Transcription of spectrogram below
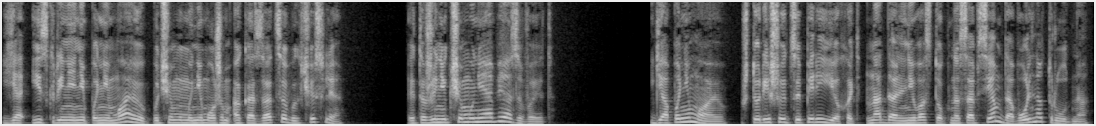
Я искренне не понимаю, почему мы не можем оказаться в их числе. Это же ни к чему не обязывает. Я понимаю, что решиться переехать на Дальний Восток на совсем довольно трудно.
